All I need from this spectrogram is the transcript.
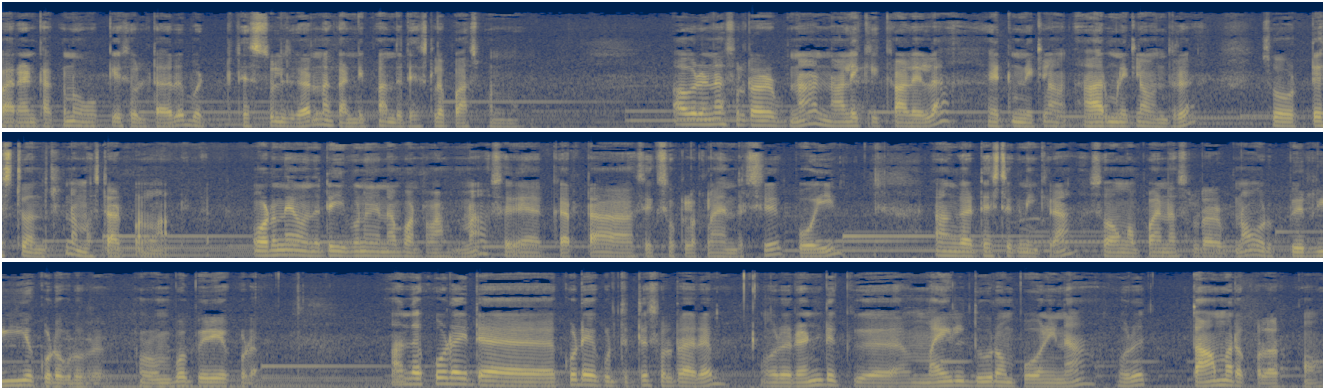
பாரு டக்குன்னு ஓகே சொல்லிட்டாரு பட் டெஸ்ட் சொல்லியிருக்காரு நான் கண்டிப்பாக அந்த டெஸ்ட்டில் பாஸ் பண்ணணும். அவர் என்ன சொல்கிறாரு அப்படின்னா நாளைக்கு காலையில் எட்டு மணிக்கெலாம் ஆறு மணிக்கெலாம் வந்துடும் ஸோ டெஸ்ட் வந்துட்டு நம்ம ஸ்டார்ட் பண்ணலாம். அப்படின்னு உடனே வந்துட்டு இவனும் என்ன பண்ணுறான் அப்படின்னா சரி கரெக்டாக சிக்ஸ் ஓ கிளாக்லாம் எழுந்திரிச்சு போய் அங்கே டெஸ்ட்டுக்கு நிற்கிறான் ஸோ அவங்க அப்பா என்ன சொல்கிறாரு அப்படின்னா ஒரு பெரிய கூடை கொடுக்குறாரு. ரொம்ப பெரிய கூடை. அந்த கூடையிட்ட கூடையை கொடுத்துட்டு சொல்கிறாரு ஒரு ரெண்டு மைல் தூரம் போனீங்கன்னா ஒரு தாமரை குளம் இருக்கும்.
